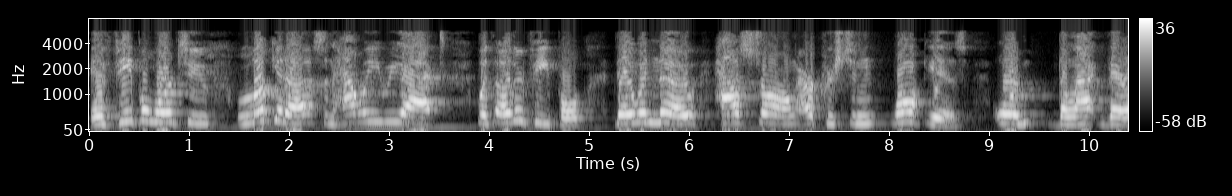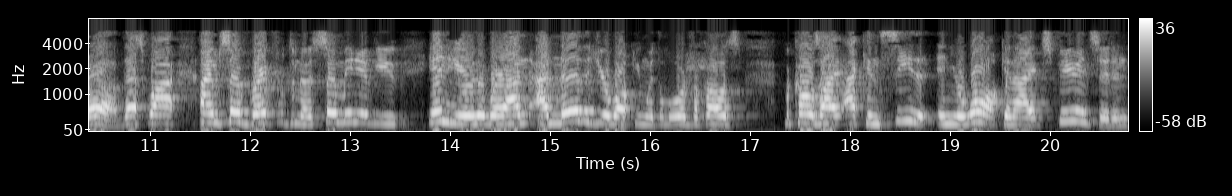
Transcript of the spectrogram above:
If people were to look at us and how we react with other people, they would know how strong our Christian walk is, or the lack thereof. That's why I'm so grateful to know so many of you in here that where I, I know that you're walking with the Lord because because I, I can see it in your walk and I experience it. And,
